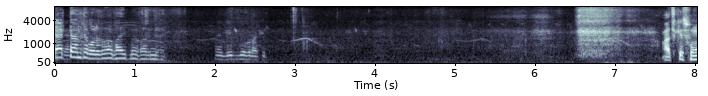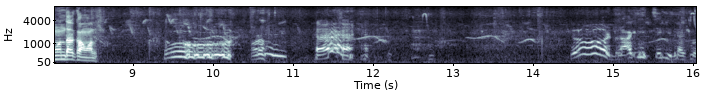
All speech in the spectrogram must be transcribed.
লাইটটা আনতে বলো তোমার ভাই ভাগ নেবে ডিপ দিয়ে রাখি। আজকে সুমনদার কামাল। বড় হ্যাঁ। ও ড্রাগ নিচ্ছে কি দেখো?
